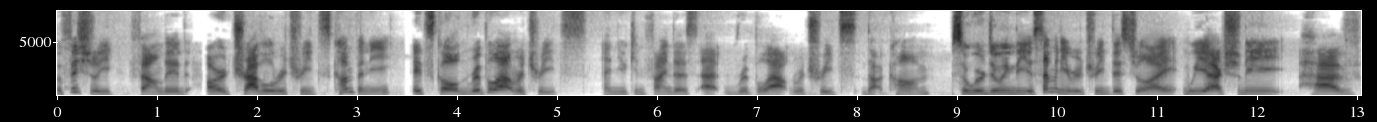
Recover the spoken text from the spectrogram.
officially founded our travel retreats company. It's called Ripple Out Retreats, and you can find us at rippleoutretreats.com. So we're doing the Yosemite retreat this July. We actually have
